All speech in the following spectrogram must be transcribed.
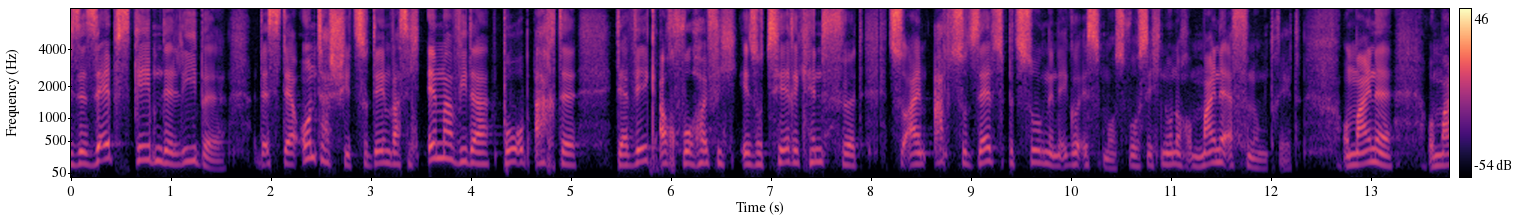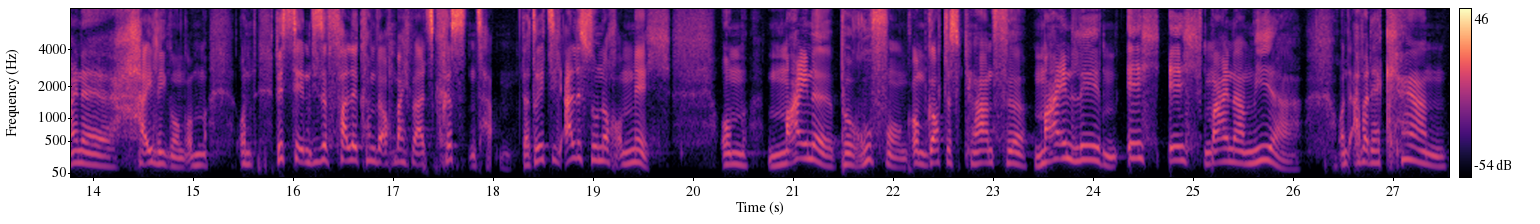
Diese selbstgebende Liebe, das ist der Unterschied zu dem, was ich immer wieder beobachte, der Weg auch, wo häufig Esoterik hinführt, zu einem absolut selbstbezogenen Egoismus, wo es sich nur noch um meine Erfüllung dreht, um meine, um meine Heiligung. Um, und wisst ihr, in diese Falle können wir auch manchmal als Christen tappen. Da dreht sich alles nur noch um mich um meine Berufung, um Gottes Plan für mein Leben. Ich, ich, meiner, mir. Und aber der Kern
